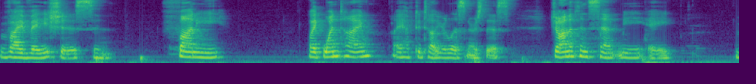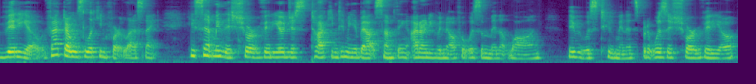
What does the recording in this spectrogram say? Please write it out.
vivacious and funny. Like one time, I have to tell your listeners this. Jonathan sent me a video. In fact, I was looking for it last night. He sent me this short video just talking to me about something. I don't even know if it was a minute long. Maybe it was two minutes, but it was a short video.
